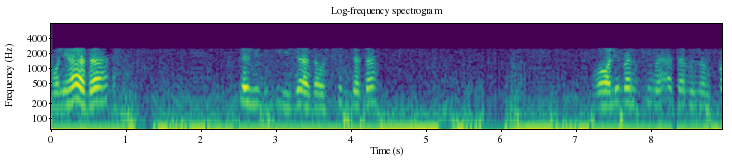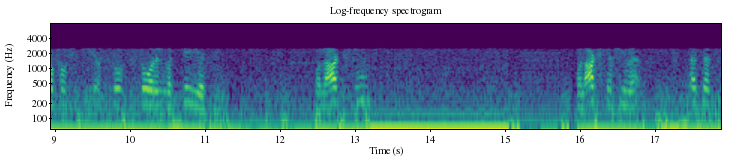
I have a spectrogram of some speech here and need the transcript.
ولهذا تجد الإيجاز والشدة غالبا فيما أتى من القصص في الصور المكية. والعكس والعكس فيما أتى في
